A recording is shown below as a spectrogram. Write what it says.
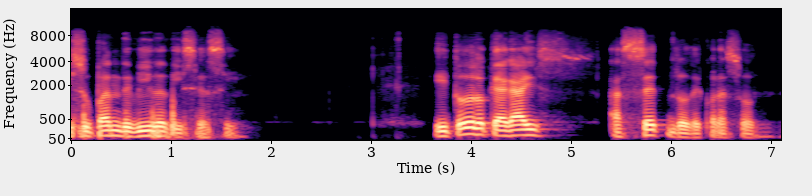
Y su pan de vida dice así. Y todo lo que hagáis, hacedlo de corazón,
